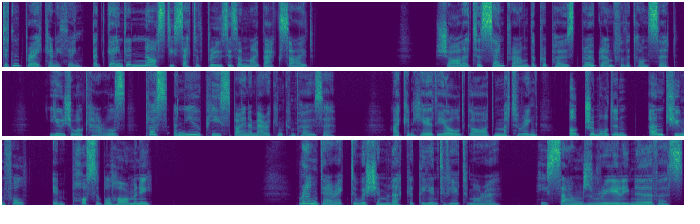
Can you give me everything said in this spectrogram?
Didn't break anything, but gained a nasty set of bruises on my backside. Charlotte has sent round the proposed programme for the concert. Usual carols, plus a new piece by an American composer. I can hear the old guard muttering, ultra modern, untuneful, impossible harmony. Rang Derek to wish him luck at the interview tomorrow. He sounds really nervous.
